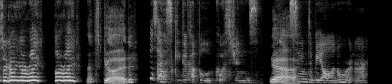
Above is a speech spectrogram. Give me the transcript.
Things are going all right. All right. That's good. Just asking a couple of questions. Yeah, Seem to be all in order.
